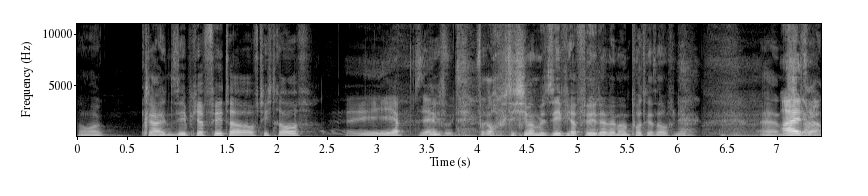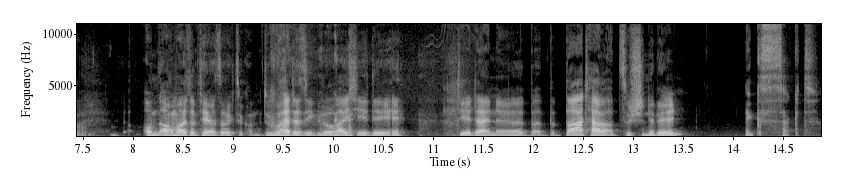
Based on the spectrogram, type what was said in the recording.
Einen kleinen Sepia-Filter auf dich drauf? Äh, Yep, sehr ich gut. brauche dich immer mit Sepia-Filter, wenn wir einen Podcast aufnehmen. Ähm, Also. ja, Um auch mal zum Thema zurückzukommen. Du hattest die glorreiche Idee, dir deine B B Barthaare abzuschnibbeln. exakt.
